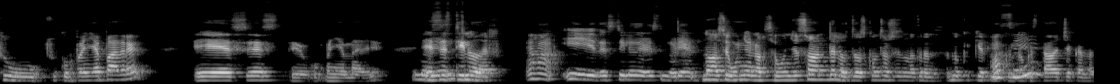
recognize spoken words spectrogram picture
su, su compañía padre es este, o compañía madre, es estilo de Ajá, y de estilo de es L'Oreal. No, según yo no, según yo son de los dos consorcios más grandes, es lo que quiero, ¿Ah, lo, que- sí? lo que estaba checando.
